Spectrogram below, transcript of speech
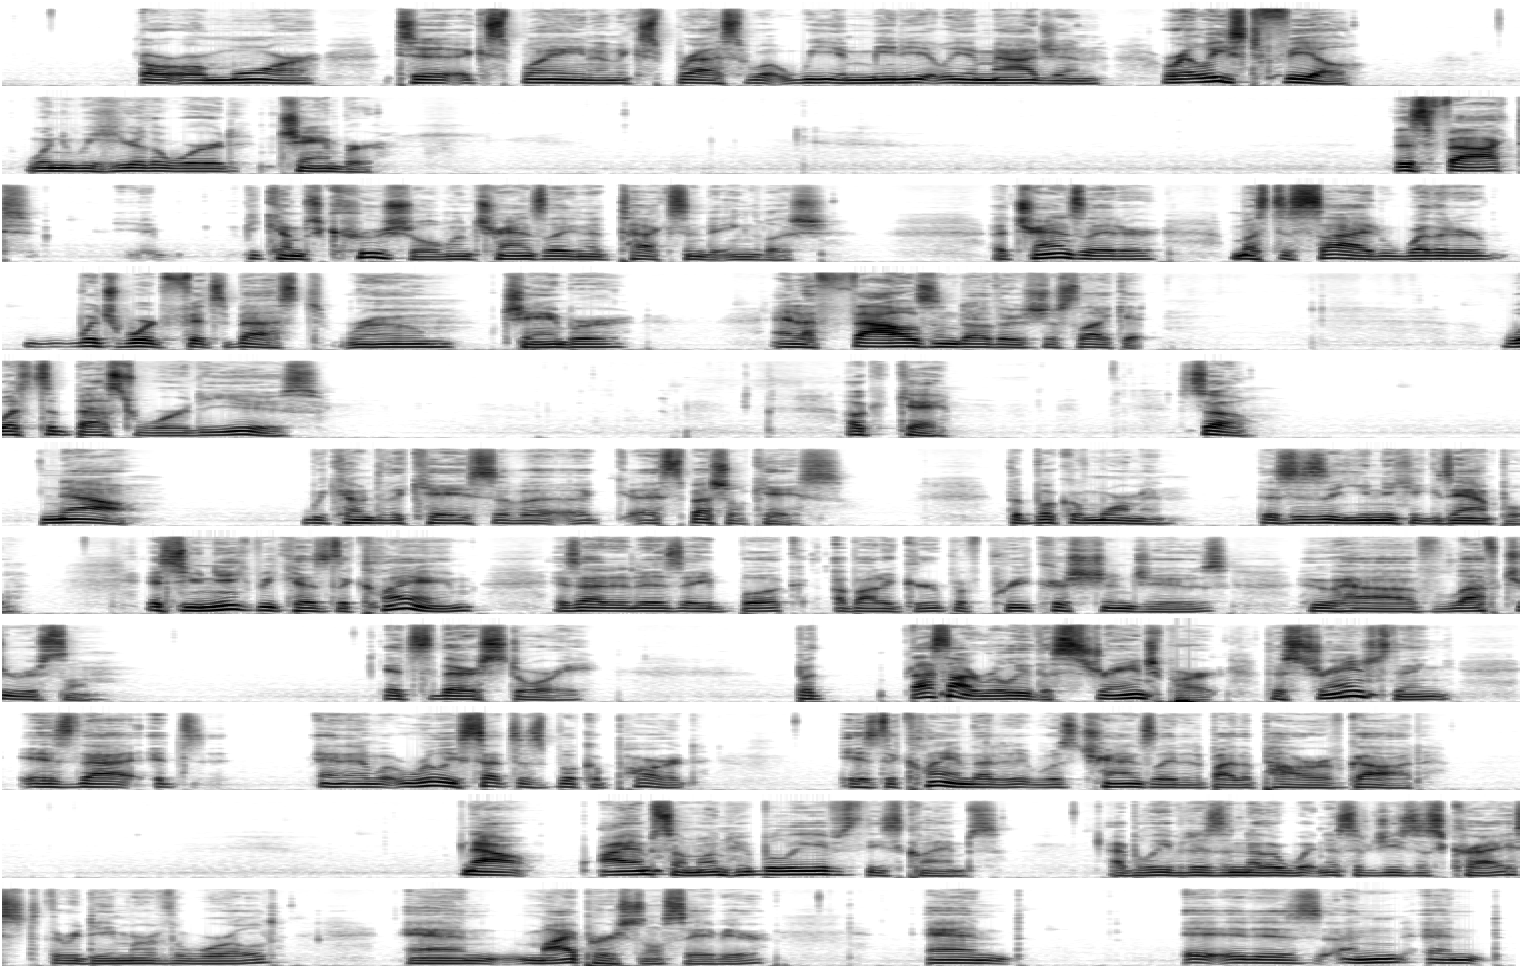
or, or more to explain and express what we immediately imagine or at least feel when we hear the word chamber. This fact becomes crucial when translating a text into English. A translator must decide whether which word fits best room, chamber, and a thousand others just like it. What's the best word to use? Okay, so now we come to the case of a, a, a special case the Book of Mormon. This is a unique example. It's unique because the claim is that it is a book about a group of pre Christian Jews who have left Jerusalem it's their story. But that's not really the strange part. The strange thing is that it's, and, and what really sets this book apart is the claim that it was translated by the power of God. Now, I am someone who believes these claims. I believe it is another witness of Jesus Christ, the Redeemer of the world, and my personal Savior. And it is, and, and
